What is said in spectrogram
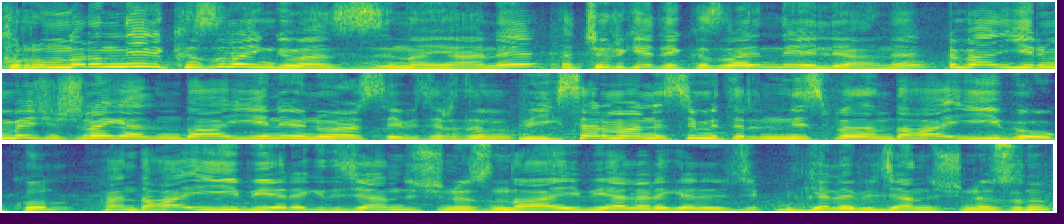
kurumların değil Kızılay'ın güvensizliğinden yani. Ya Türkiye'deki Kızılay'ın değil yani. Ben 25 yaşına geldim. Daha yeni üniversite bitirdim. Bilgisayar mühendisliği bitirdim. Nispeten daha iyi bir okul. Hani daha iyi bir yere gideceğini düşünüyorsun. Daha iyi bir yerlere gelecek, gelebileceğini düşünüyorsun.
